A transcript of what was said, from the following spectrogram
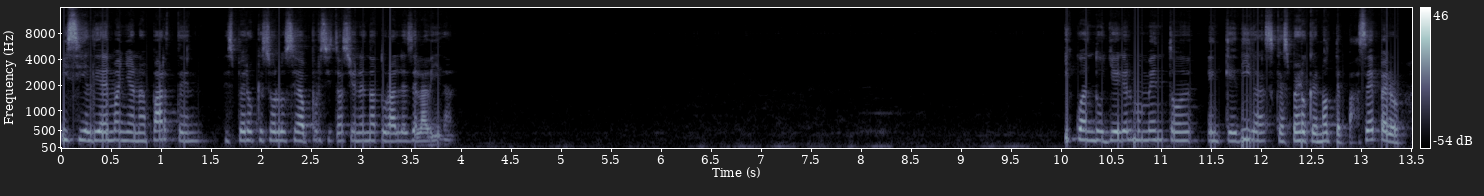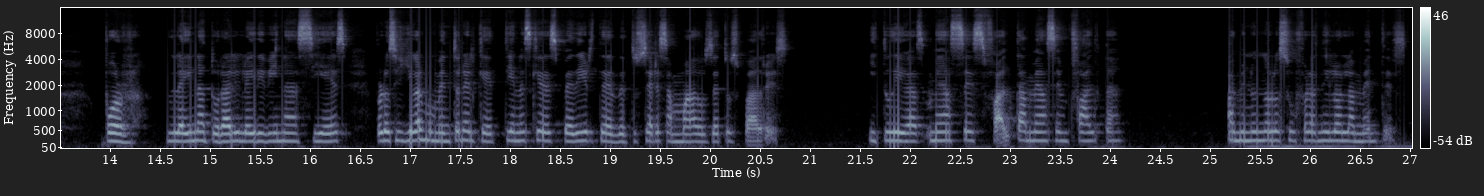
Y si el día de mañana parten, espero que solo sea por situaciones naturales de la vida. Y cuando llegue el momento en que digas, que espero que no te pase, pero por ley natural y ley divina así es, pero si llega el momento en el que tienes que despedirte de tus seres amados, de tus padres, y tú digas, me haces falta, me hacen falta, al menos no lo sufras ni lo lamentes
